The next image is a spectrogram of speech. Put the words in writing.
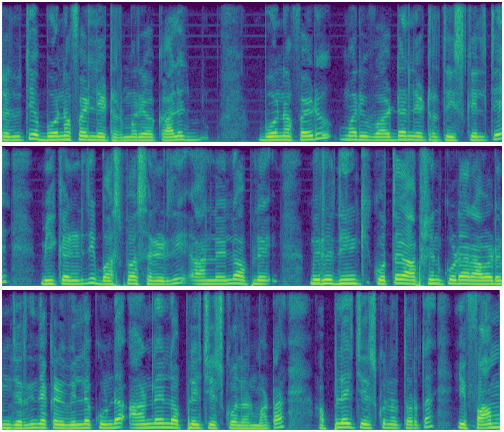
చదివితే బోనఫైడ్ లెటర్ మరి ఆ కాలేజ్ బోనాఫైడ్ మరియు వార్డన్ లెటర్ తీసుకెళ్తే మీకు అనేది బస్ పాస్ అనేది ఆన్లైన్లో అప్లై మీరు దీనికి కొత్త ఆప్షన్ కూడా రావడం జరిగింది. అక్కడ వెళ్ళకుండా ఆన్లైన్లో అప్లై చేసుకోవాలన్నమాట. అప్లై చేసుకున్న తర్వాత ఈ ఫామ్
